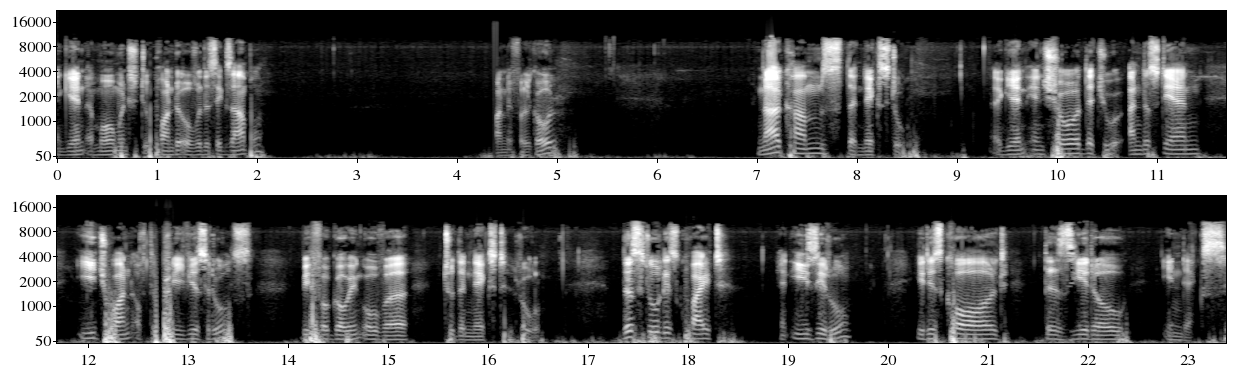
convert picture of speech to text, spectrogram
Again, a moment to ponder over this example. Wonderful goal. Now comes the next rule. Again, ensure that you understand each one of the previous rules before going over to the next rule. This rule is quite an easy rule. It is called the zero index.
